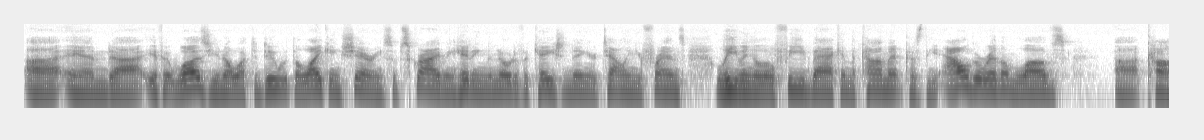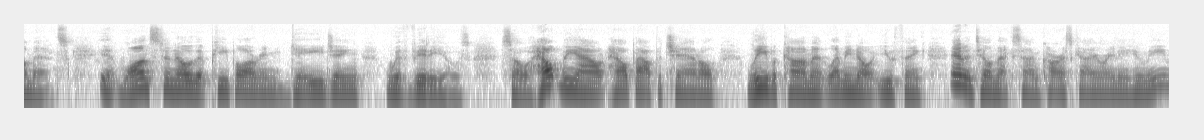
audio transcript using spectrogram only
Uh, and uh, if it was, you know what to do with the liking, sharing, subscribing, hitting the notification ding, or telling your friends, leaving a little feedback in the comment because the algorithm loves uh, comments. It wants to know that people are engaging with videos. So help me out, help out the channel, leave a comment, let me know what you think. And until next time, Charis Kai Rene Humin,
